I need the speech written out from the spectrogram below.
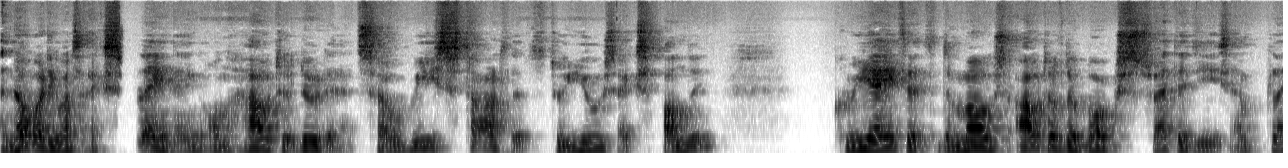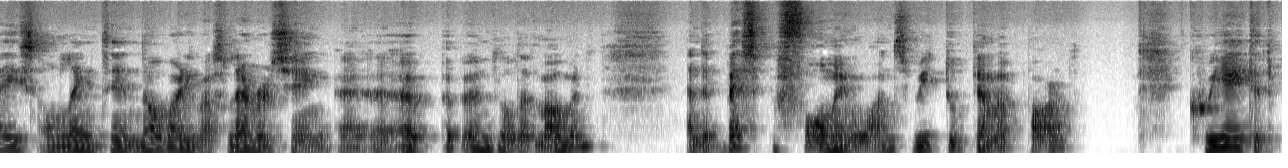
and nobody was explaining on how to do that so we started to use expandi created the most out of the box strategies and plays on linkedin nobody was leveraging uh, uh, up, up until that moment and the best performing ones we took them apart created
